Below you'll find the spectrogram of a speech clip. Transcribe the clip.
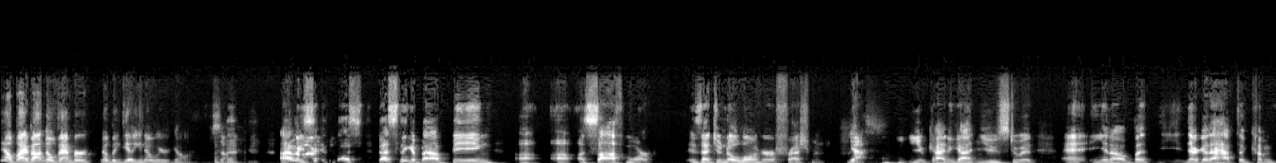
you know, by about November, no big deal. You know where you're going. So I always say the best, best thing about being a, a, a sophomore is that you're no longer a freshman. Yes. You've kind of gotten used to it. And, you know, but they're going to have to come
